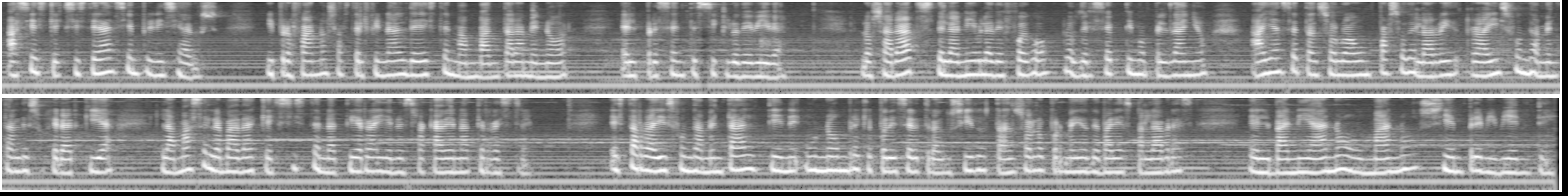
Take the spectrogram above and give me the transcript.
Así es que existirán siempre iniciados y profanos hasta el final de este Mambantara menor, el presente ciclo de vida. Los arats de la niebla de fuego, los del séptimo peldaño, hállanse tan solo a un paso de la raíz fundamental de su jerarquía, la más elevada que existe en la Tierra y en nuestra cadena terrestre. Esta raíz fundamental tiene un nombre que puede ser traducido tan solo por medio de varias palabras, el baniano humano siempre viviente.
